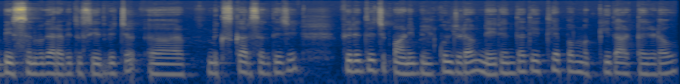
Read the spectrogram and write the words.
ਬੇਸਨ ਵਗੈਰਾ ਵੀ ਤੁਸੀਂ ਇਹਦੇ ਵਿੱਚ ਮਿਕਸ ਕਰ ਸਕਦੇ ਜੇ। ਫਿਰ ਇਹਦੇ ਵਿੱਚ ਪਾਣੀ ਬਿਲਕੁਲ ਜਿਹੜਾ ਉਹ ਨਹੀਂ ਰਹਿੰਦਾ ਤੇ ਇੱਥੇ ਆਪਾਂ ਮੱਕੀ ਦਾ ਆਟਾ ਜਿਹੜਾ ਉਹ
